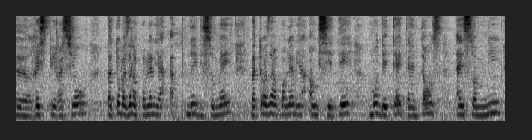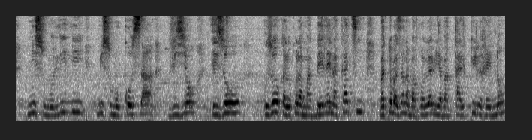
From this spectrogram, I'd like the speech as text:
euh, respiration bato baza na problème ya apnée du sommeil bato baza na problème ya anxiété mot de tête intense insomnie misu molili misu mokosa vision ezo ozoyoka lokola mabele na kati bato baza na baproblème ya bacalcul renon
